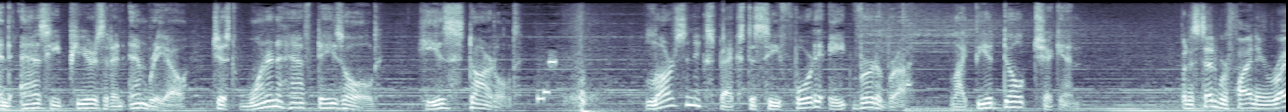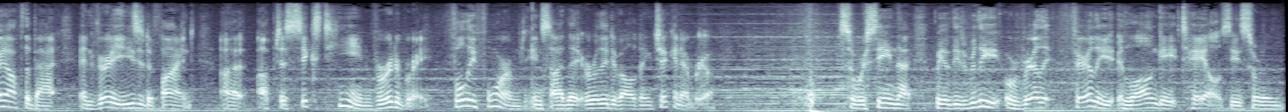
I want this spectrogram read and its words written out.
And as he peers at an embryo, just one and a half days old, he is startled. Larsson expects to see four to eight vertebra, like the adult chicken. But instead, we're finding right off the bat, and very easy to find, uh, up to 16 vertebrae fully formed inside the early developing chicken embryo. So we're seeing that we have these really, or really, fairly elongate tails, these sort of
